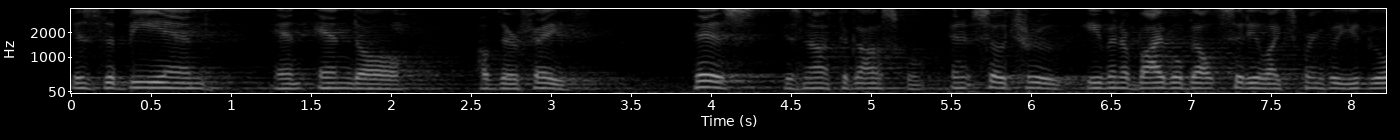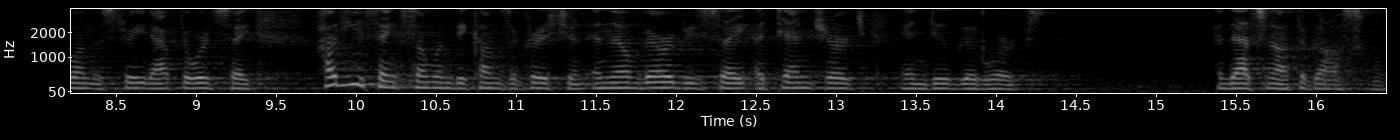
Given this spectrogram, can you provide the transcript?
is the be end and end all of their faith. This is not the gospel. And it's so true. Even a Bible Belt city like Springfield, you go on the street afterwards, say, How do you think someone becomes a Christian? And they'll invariably say, Attend church and do good works. And that's not the gospel.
